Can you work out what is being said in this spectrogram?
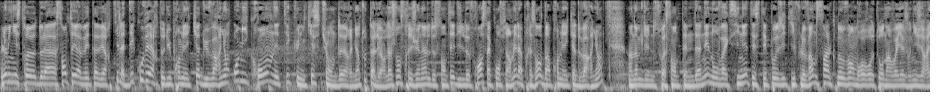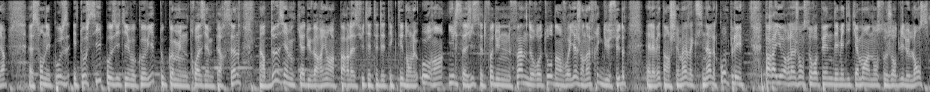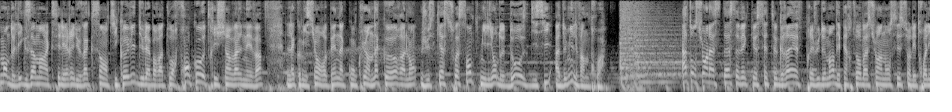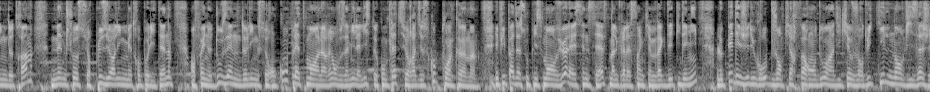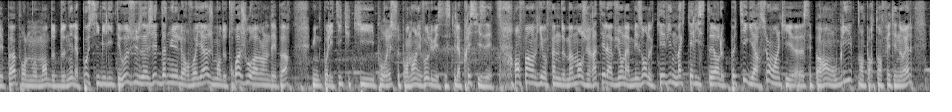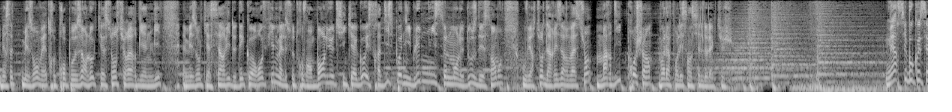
Le ministre de la Santé avait averti la la découverte du premier cas du variant Omicron n'était qu'une question d'heure. Et eh bien tout à l'heure, l'Agence régionale de santé d'Île-de-France a confirmé la présence d'un premier cas de variant. Un homme d'une soixantaine d'années non vacciné testé positif le 25 novembre au retour d'un voyage au Nigeria. Son épouse est aussi positive au Covid, tout comme une troisième personne. Un deuxième cas du variant a par la suite été détecté dans le Haut-Rhin. Il s'agit cette fois d'une femme de retour d'un voyage en Afrique du Sud. Elle avait un schéma vaccinal complet. Par ailleurs, l'Agence européenne des médicaments annonce aujourd'hui le lancement de l'examen accéléré du vaccin anti-Covid du laboratoire franco-autrichien Valneva. La Commission européenne a conclu un accord allant jusqu'à 60 millions de doses d'ici à 2023. Attention à la Stas avec cette grève prévue demain, des perturbations annoncées sur les trois lignes de tram. Même chose sur plusieurs lignes métropolitaines. Enfin, une douzaine de lignes seront complètement à l'arrêt. On vous a mis la liste complète sur radioscoop.com. Et puis pas d'assouplissement en vue à la SNCF malgré la cinquième vague d'épidémie. Le PDG du groupe, Jean-Pierre Farandou, a indiqué aujourd'hui qu'il n'envisageait pas pour le moment de donner la possibilité aux usagers d'annuler leur voyage moins de trois jours avant le départ. Une politique qui pourrait cependant évoluer, c'est ce qu'il a précisé. Enfin, avis aux fans de maman, j'ai raté l'avion la maison de Kevin McAllister, le petit garçon hein, qui euh, ses parents ont oublié en portant fêter Noël. Eh bien cette maison va être proposée en location sur Airbnb, une maison qui a servi de décor au film. Elle se trouve en banlieue de Chicago et sera disponible une nuit seulement le 12 décembre. Ouverture de la réservation mardi prochain. Voilà pour l'essentiel de l'actu. Merci beaucoup Sébastien.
